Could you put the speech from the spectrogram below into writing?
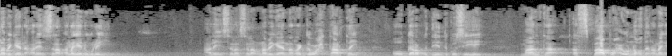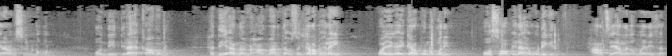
nabigeena alayh slam annagay nagu leeyihiin calayhi salatu slam nabigeenna ragga wax taartay oo garabka diinta ku siiyey maanta asbaab waxay u noqdeen annaga inaan muslim noqon oon diinta ilaahay qaadano. Haddii aan nabi maxamed maalinta uusan garab helayn oo ayaga ay garab u noqonin oo sabab ilahay ugu dhigin xaalad say ahaan leed umaynaysaan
